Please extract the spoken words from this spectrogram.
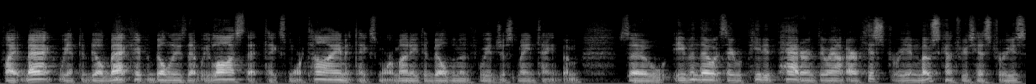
fight back. We have to build back capabilities that we lost. That takes more time. It takes more money to build them if we had just maintained them. So even though it's a repeated pattern throughout our history and most countries' histories,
